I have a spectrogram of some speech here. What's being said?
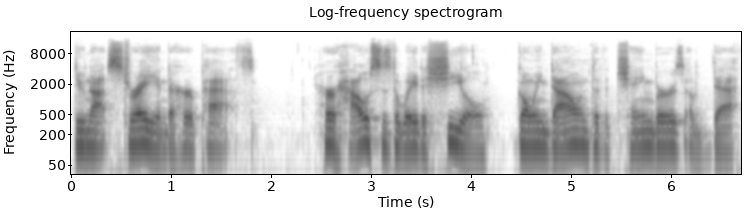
Do not stray into her paths. Her house is the way to Sheol, going down to the chambers of death.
